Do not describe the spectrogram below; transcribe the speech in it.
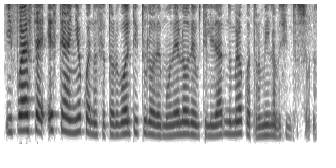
y fue hasta este año cuando se otorgó el título de modelo de utilidad número 4901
